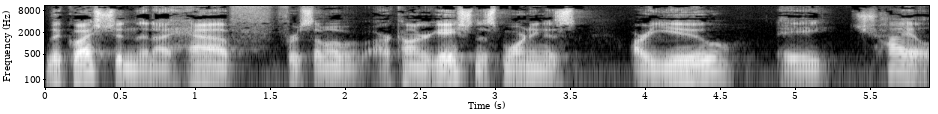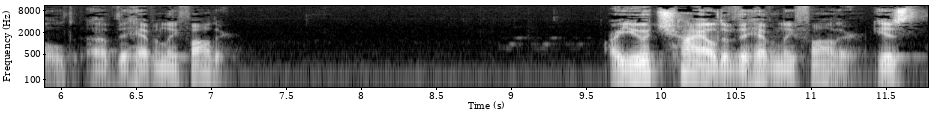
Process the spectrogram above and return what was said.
The question that I have for some of our congregation this morning is Are you a child of the Heavenly Father? Are you a child of the Heavenly Father? Is,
